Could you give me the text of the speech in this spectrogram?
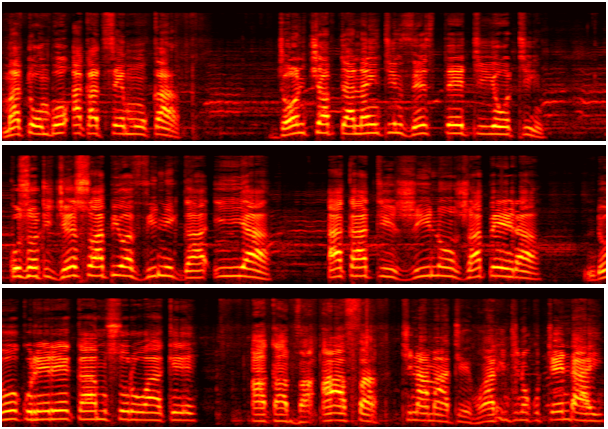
matombo akatsemuka. John chapter 19 verse 30 yoti kuzoti jesu apiwa vhiniga iya akati zvino zvapera ndokurereka musoro wake akabva afa. Tinamate mwari ndinokutendai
